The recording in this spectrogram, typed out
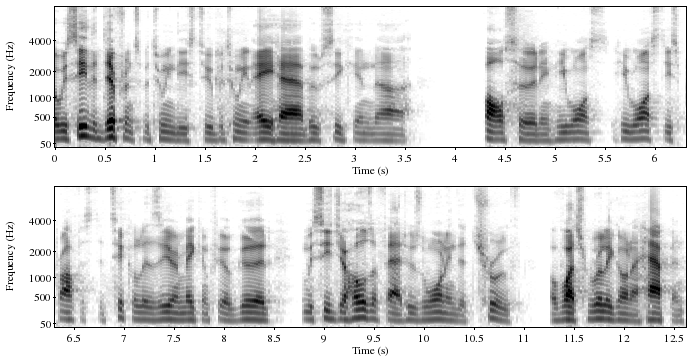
So we see the difference between these two, between Ahab, who's seeking uh, falsehood, and he wants, he wants these prophets to tickle his ear and make him feel good. And we see Jehoshaphat, who's wanting the truth of what's really going to happen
